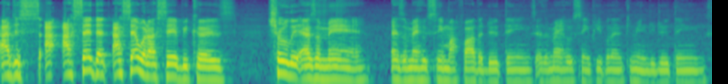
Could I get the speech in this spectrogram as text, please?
I just, I, I said that, I said what I said because, truly, as a man, as a man who's seen my father do things, as a man who's seen people in the community do things,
